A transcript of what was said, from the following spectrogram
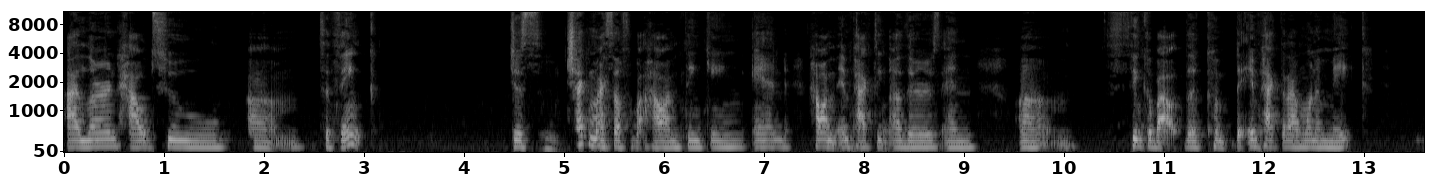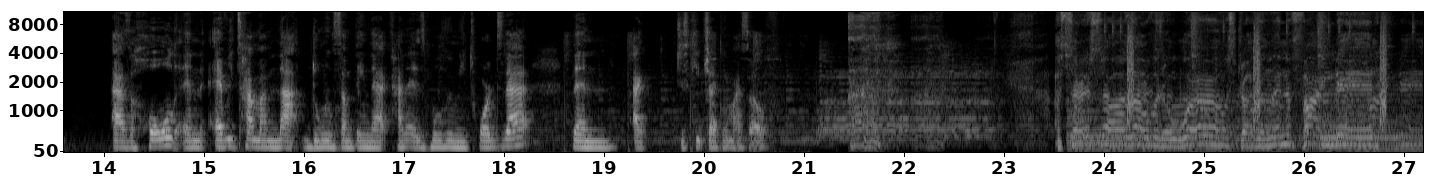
I learned how to um, to think. Just mm. check myself about how I'm thinking and how I'm impacting others, and um, think about the the impact that I want to make as a whole. And every time I'm not doing something that kind of is moving me towards that, then I just keep checking myself. I searched all over the world, struggling to find it.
